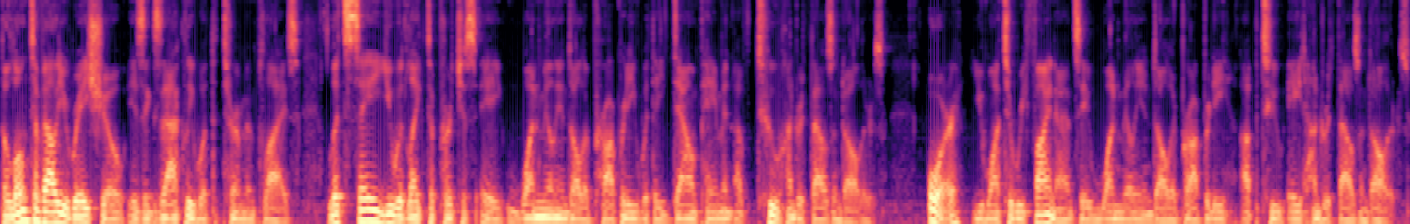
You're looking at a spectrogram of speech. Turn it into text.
The loan to value ratio is exactly what the term implies. Let's say you would like to purchase a $1 million property with a down payment of $200,000, or you want to refinance a $1 million property up to $800,000.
